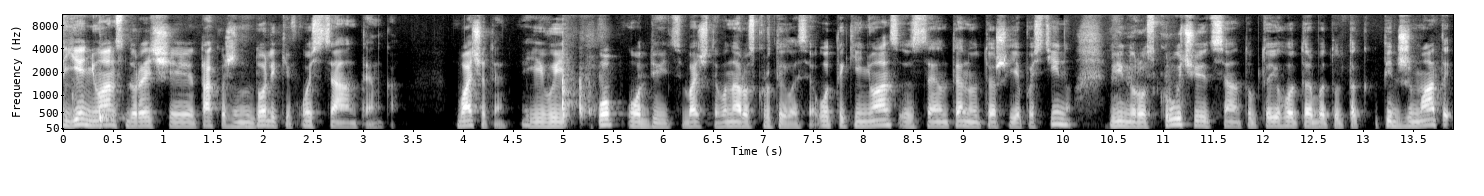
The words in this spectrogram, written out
Є нюанс, до речі, також недоліків. Ось ця антенка. Бачите? І ви оп, от дивіться, бачите, вона розкрутилася. От такий нюанс з цією антеною теж є постійно. Він розкручується, тобто його треба тут так піджимати.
